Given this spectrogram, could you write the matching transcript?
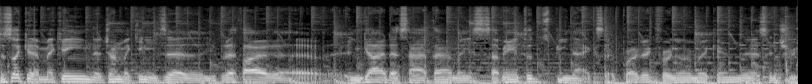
C'est ça que McCain, John McCain, il disait, il voulait faire euh, une guerre de 100 ans, mais ça vient tout du PNAX, Project for New American Century.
